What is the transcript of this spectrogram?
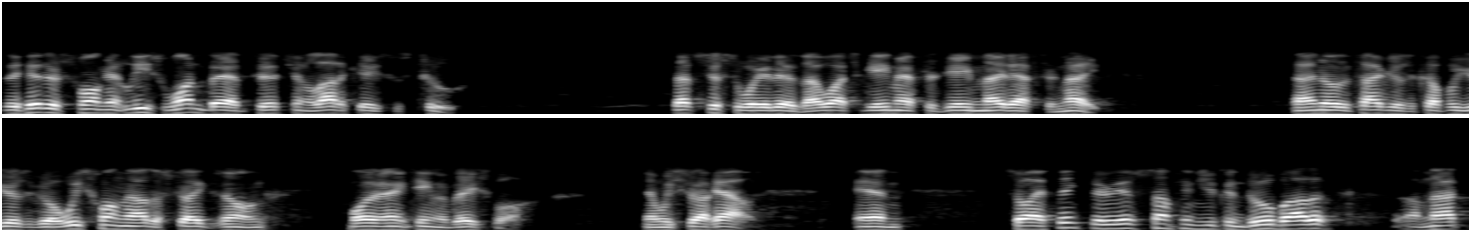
the hitter swung at least one bad pitch, in a lot of cases two. That's just the way it is. I watch game after game, night after night. I know the Tigers a couple years ago, we swung out of the strike zone more than any team in baseball, and we struck out. And so I think there is something you can do about it. I'm not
